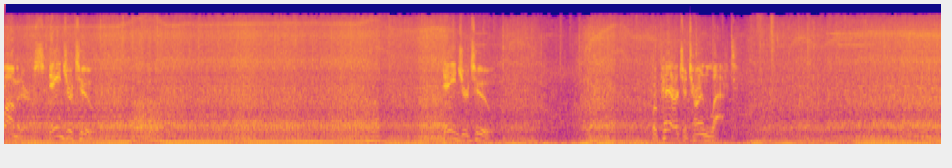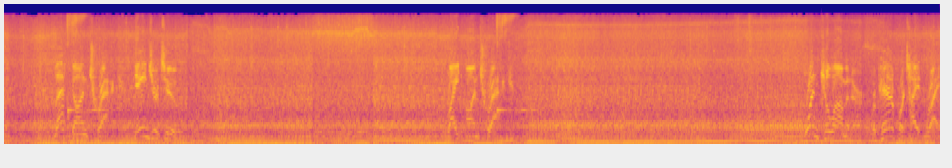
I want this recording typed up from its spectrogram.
kilometers. Danger 2. Danger 2. Prepare to turn left. Left on track. Danger 2. Right on track. One kilometer. Prepare for tight right.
